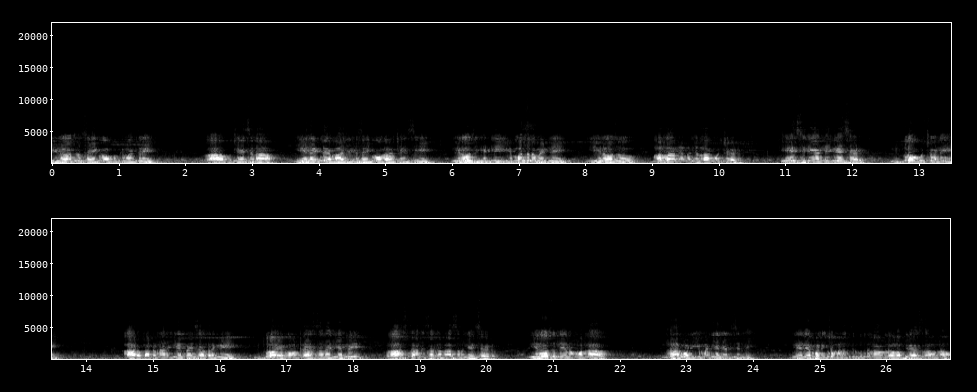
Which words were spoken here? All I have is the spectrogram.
ఈ రోజు సైకో ముఖ్యమంత్రి చేసిన ఏదైతే మాజీ సైకోగా చేసి ఈ రోజు ఎన్ని ఇబ్బందులు పెట్టి ఈ రోజు మళ్ళా నిన్న జిల్లాకు వచ్చాడు. చేసి అన్ని చేశాడు. ఇంట్లో కూర్చొని ఆడ పట్టణానికి చెప్పేసి అందరికి ఇంట్లో అకౌంట్లు వేస్తానని చెప్పి రాష్ట్రాన్ని సగం నాశనం చేశాడు. ఈరోజు నేను మొన్న నాకు ఈ మధ్య తెలిసింది. నేను ఎప్పటి నుంచో మనం తిరుగుతున్నాం డెవలప్ చేస్తా ఉన్నాం.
